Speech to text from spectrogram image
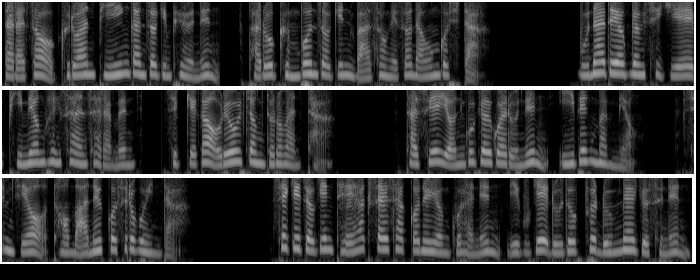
따라서 그러한 비인간적인 표현은 바로 근본적인 마성에서 나온 것이다. 문화대혁명 시기에 비명 행사한 사람은 집계가 어려울 정도로 많다. 다수의 연구 결과로는 200만 명, 심지어 더 많을 것으로 보인다. 세계적인 대학살 사건을 연구하는 미국의 루도프 룸멜 교수는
